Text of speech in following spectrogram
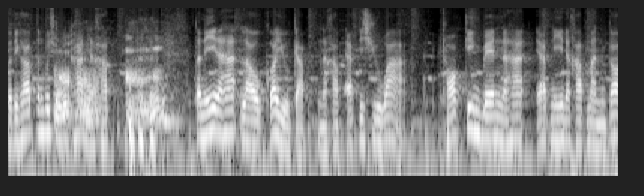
วัสดีครับท่านผู้ชมทุกท่านนะครับ ตอนนี้นะฮะเราก็อยู่กับนะครับแอปที่ชื่อว่า Talking Ben นะฮะแอปนี้นะครับมันก็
